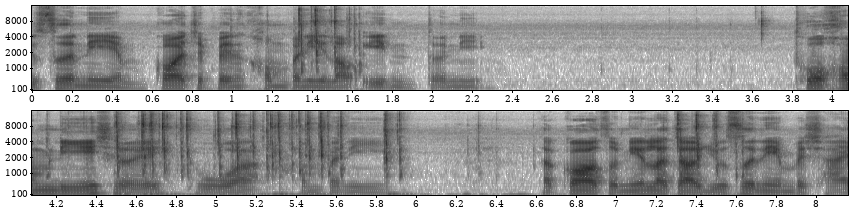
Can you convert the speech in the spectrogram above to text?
username ก็จะเป็น company login ตัวนี้ ทัวร์ company เฉยทัวร์ company แล้วก็ตัวนี้เราจะเอา username ไปใช้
